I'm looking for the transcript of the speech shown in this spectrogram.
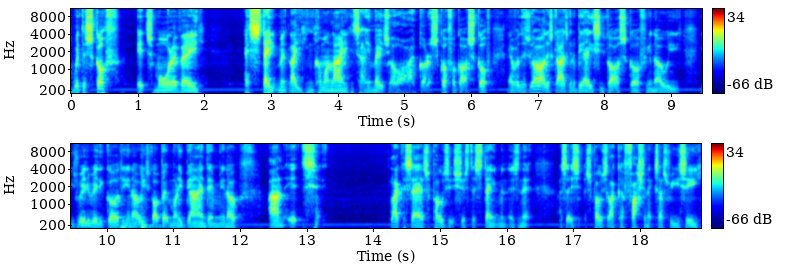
with the SCUF, it's more of a a statement. Like you can come online, you can tell your mates, "Oh, I got a SCUF, I got a Scuf." Everyone's, like "Oh, this guy's going to be ace. He's got a SCUF. You know, he he's really really good. You know, he's got a bit of money behind him. You know, and it's like I say, I suppose it's just a statement, isn't it? I, suppose like a fashion accessory. You see,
